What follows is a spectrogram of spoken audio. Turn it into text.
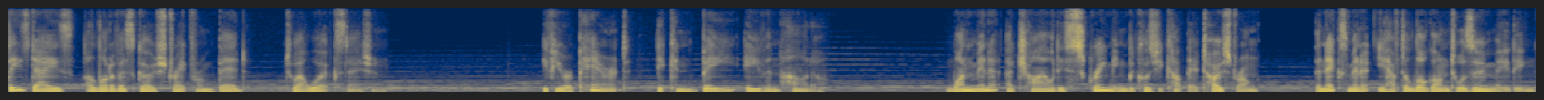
These days, a lot of us go straight from bed to our workstation. If you're a parent, it can be even harder. One minute, a child is screaming because you cut their toast wrong. The next minute, you have to log on to a Zoom meeting.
